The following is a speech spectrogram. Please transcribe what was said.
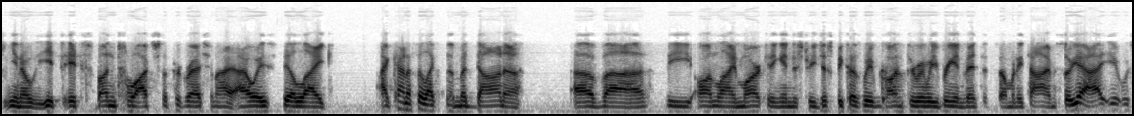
You know, it's it's fun to watch the progression. I, I always feel like I kind of feel like the Madonna of uh, the online marketing industry just because we've gone through and we've reinvented so many times. So yeah, it was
